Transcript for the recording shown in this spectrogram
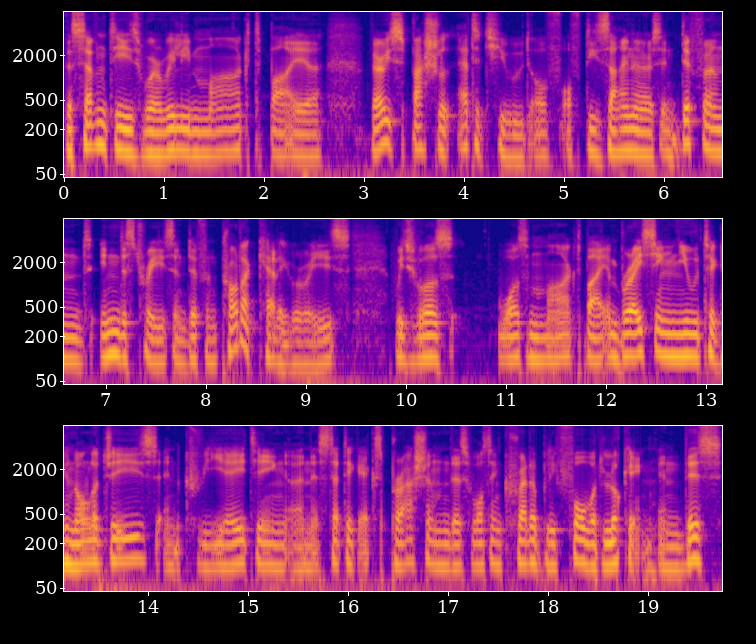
the 70s were really marked by a very special attitude of, of designers in different industries and different product categories, which was was marked by embracing new technologies and creating an aesthetic expression. This was incredibly forward looking. And this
